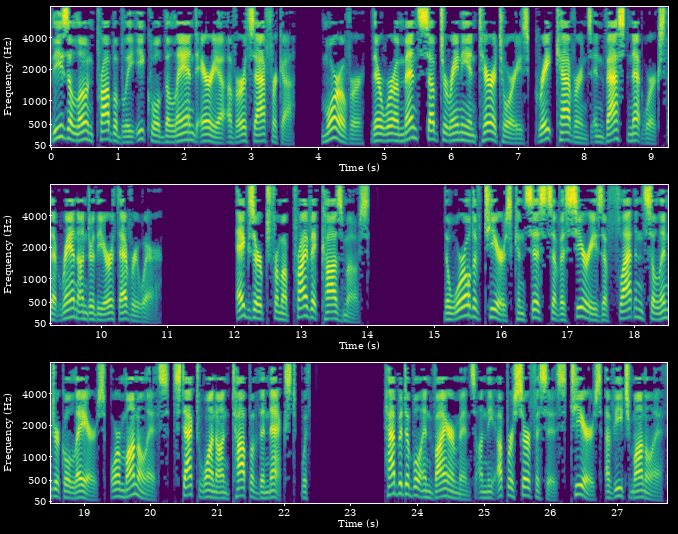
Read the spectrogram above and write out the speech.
These alone probably equaled the land area of Earth's Africa. Moreover, there were immense subterranean territories, great caverns and vast networks that ran under the earth everywhere. Excerpt from a private cosmos The world of Tiers consists of a series of flattened cylindrical layers, or monoliths, stacked one on top of the next, with habitable environments on the upper surfaces tiers of each monolith.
